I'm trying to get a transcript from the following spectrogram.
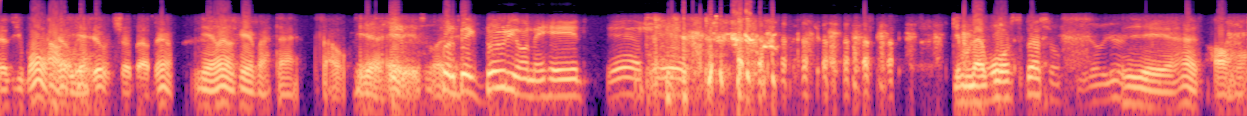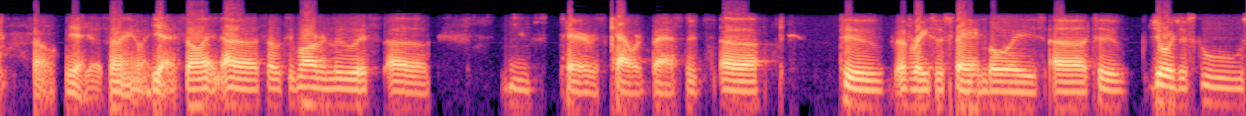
as you want. Oh, Hell, we yeah. don't give a shit about them. Yeah, we don't care about that. So yeah, Yeah, it is. What Put a it is. big booty on their head. Yeah, yeah. Give them that war special. Yeah. That's awful. So yeah. Yes. So anyway, yeah. So uh, so to Marvin Lewis, uh, you terrorist, coward bastards. Uh, to of racist fanboys. Uh, to Georgia schools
